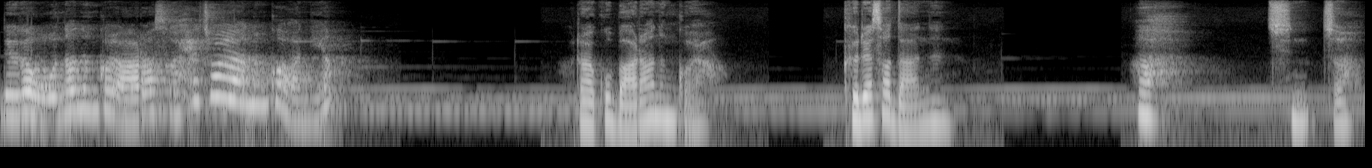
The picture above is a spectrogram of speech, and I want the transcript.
내가 원하는 걸 알아서 해줘야 하는 거 아니야? 라고 말하는 거야. 그래서 나는 아, 진짜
